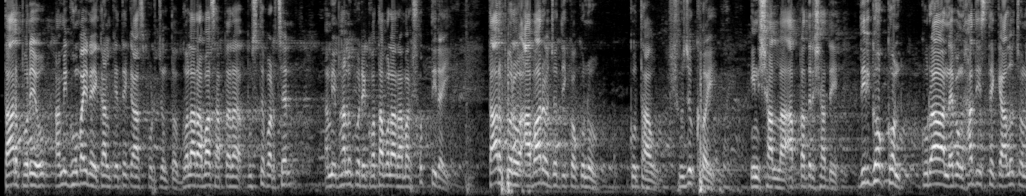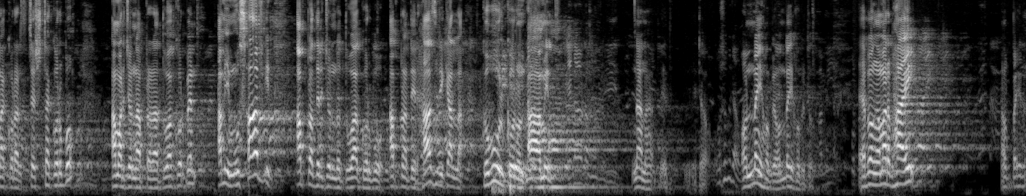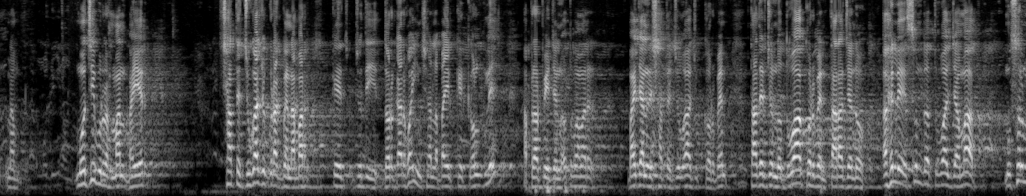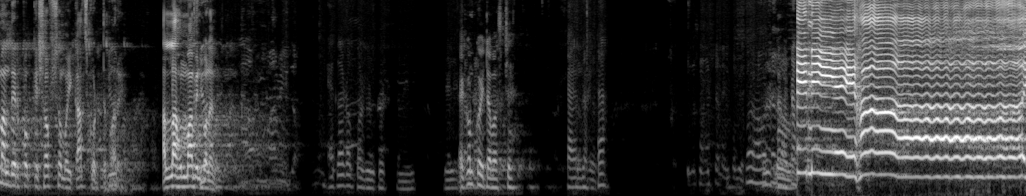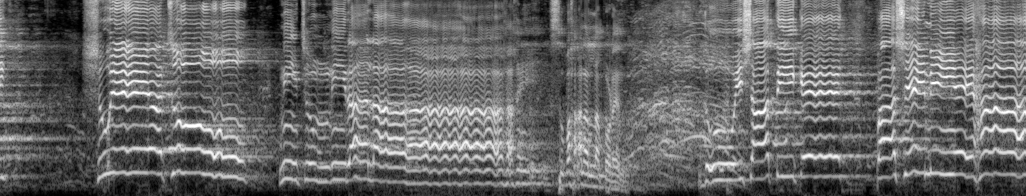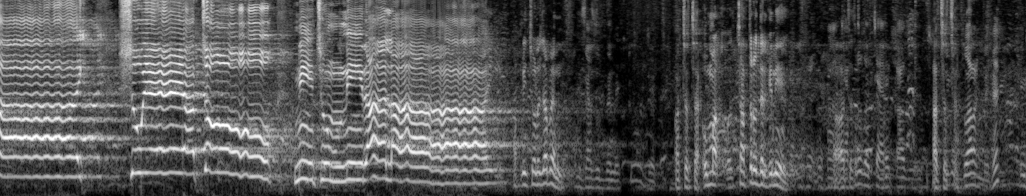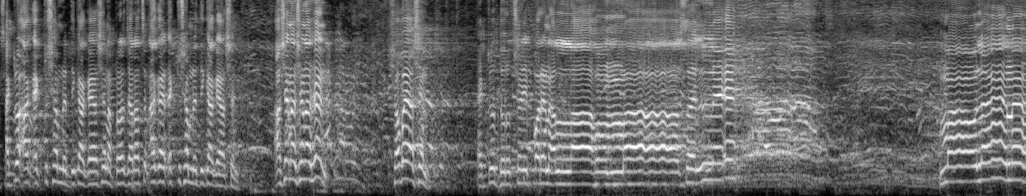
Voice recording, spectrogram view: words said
তারপরেও আমি ঘুমাই নাই কালকে থেকে আজ পর্যন্ত। গলার আওয়াজ আপনারা বুঝতে পারছেন, আমি ভালো করে কথা বলার আমার শক্তি নাই। তারপরেও আবারও যদি কখনো কোথাও সুযোগ হয় ইনশাল্লাহ আপনাদের সাথে দীর্ঘক্ষণ কোরআন এবং হাদিস থেকে আলোচনা করার চেষ্টা করব। আমার জন্য আপনারা দোয়া করবেন। আমি মুসাফির আপনাদের জন্য দোয়া করব। আপনাদের হাজরিকে আল্লাহ কবুল করুন। আমিন। না না এটা অন্যায় হবে অন্যায় হবে তো। এবং আমার ভাই, আমার ভাইয়ের নাম মজিবুর রহমান ভাইয়ের সাথে যোগাযোগ রাখবেন। আমারকে যদি দরকার হয় ইনশাল্লাহ ভাইয়েরকে কল দিলে আপনার পেয়ে যান অথবা আমার ভাইজানের সাথে যোগাযোগ করবেন। তাদের জন্য দোয়া করবেন। তারা যেন আহলে সুন্দর ওয়াল জামাত মুসলমানদের পক্ষে সবসময় কাজ করতে পারে। আল্লাহ মামিন বলেন। এখন কয়টা বাজছে? সাড়ে দশটা। নিরালাই সুবহান আল্লাহ পড়েন। দুই সাথীকে পাশে নিয়ে হাই শুয়ে আছো নিচুম নিরালাই আপনি চলে যাবেন? আচ্ছা আচ্ছা ও ছাত্রদেরকে নিয়ে? আচ্ছা আচ্ছা। আচ্ছা একটু আগ- একটু সামনের দিকে আগে আসেন আপনারা যারা আছেন আগে একটু সামনের দিকে আগে আসেন। আসেন আসেন আসেন। সবাই আসেন। একটু দরুদ শরীফ পড়েন আল্লাহ মাওলানা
